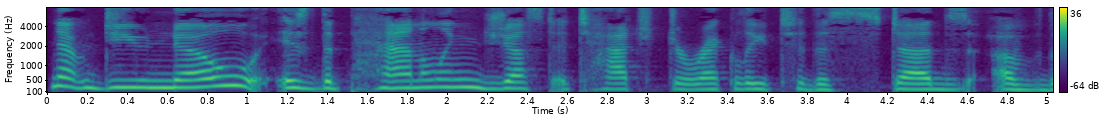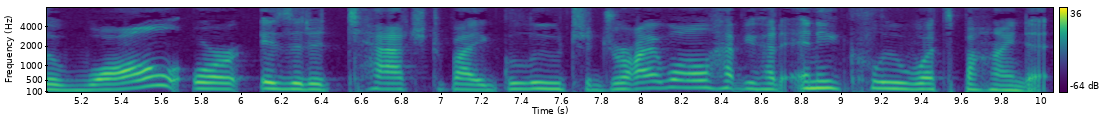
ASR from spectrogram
Now, do you know is the paneling just attached directly to the studs of the wall or is it attached by glue to drywall? Have you had any clue what's behind it?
